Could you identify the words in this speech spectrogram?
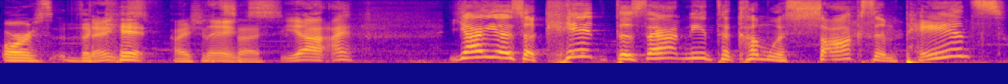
or the Thanks. kit, I should Thanks. say. Yeah, I yeah as a kit. Does that need to come with socks and pants?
